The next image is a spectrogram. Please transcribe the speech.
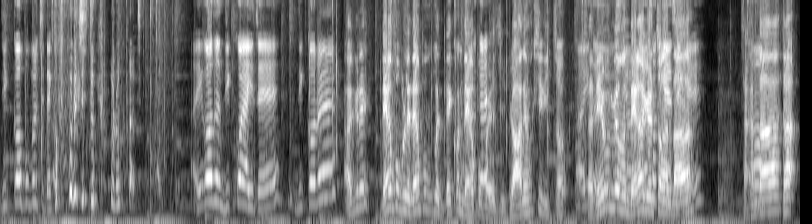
네 거 뽑을지 내 거 뽑을지도 보러 가자 아, 이거는 네 거야 이제. 네 거를. 아 그래? 내가 뽑을래. 내가 뽑을 내건 내가 아, 그래? 뽑아야지. 이 안에 확실히 있죠? 아, 자 이거 내 운명은 여- 내가 여섯 개, 결정한다. 세 개. 자 간다. 자.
